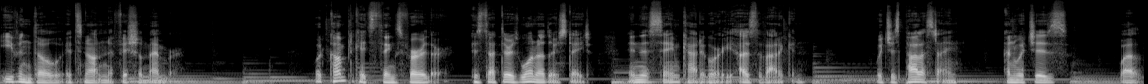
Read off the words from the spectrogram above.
even though it's not an official member. What complicates things further is that there's one other state in this same category as the Vatican, which is Palestine, and which is, well,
